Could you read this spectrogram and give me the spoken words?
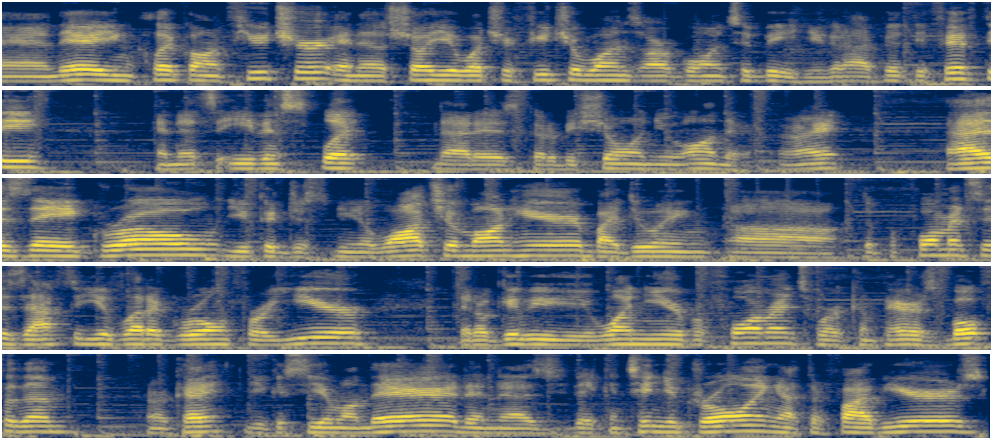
And there you can click on future and it'll show you what your future ones are going to be. You're to have 50-50 and it's an even split that is going to be showing you on there. All right as they grow you could just you know watch them on here by doing uh, the performances after you've let it grow for a year it'll give you your one year performance where it compares both of them okay you can see them on there then as they continue growing after five years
